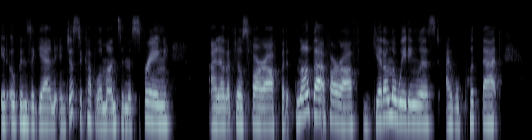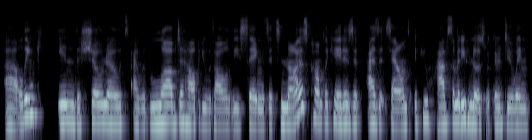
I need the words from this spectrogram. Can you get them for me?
It opens again in just a couple of months in the spring. I know that feels far off, but it's not that far off. Get on the waiting list. I will put that uh, link in the show notes. I would love to help you with all of these things. It's not as complicated as it, as it sounds if you have somebody who knows what they're doing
